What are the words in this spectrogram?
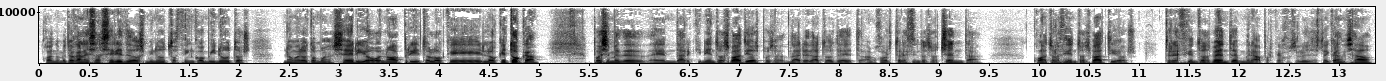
cuando me tocan esas series de 2 minutos, 5 minutos, no me lo tomo en serio o no aprieto lo que, lo que toca, pues en vez de dar 500 vatios, pues daré datos de a lo mejor 380, 400 vatios, 320, mira, porque José Luis estoy cansado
